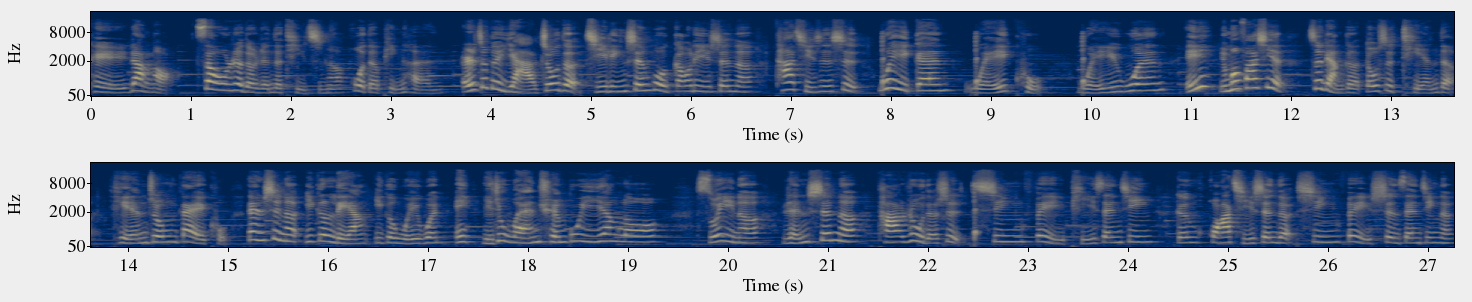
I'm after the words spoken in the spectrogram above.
可以让哦。燥热的人的体质呢获得平衡，而这个亚洲的吉林参或高丽参呢，它其实是味甘、微苦、微温。诶，有没有发现这两个都是甜的，甜中带苦？但是呢，一个凉，一个微温，诶，也就完全不一样喽。所以呢，人参呢，它入的是心肺脾三经，跟花旗参的心肺肾三经呢，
